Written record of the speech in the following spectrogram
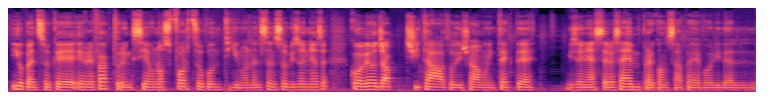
io penso che il refactoring sia uno sforzo continuo, nel senso bisogna, come abbiamo già citato, diciamo, in Tech Debt, bisogna essere sempre consapevoli del,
